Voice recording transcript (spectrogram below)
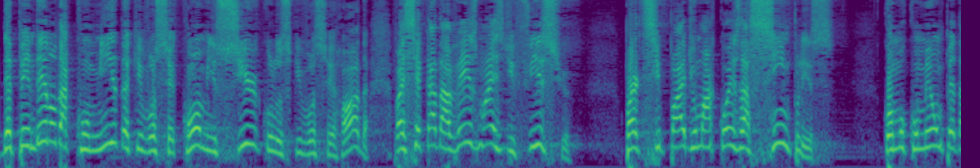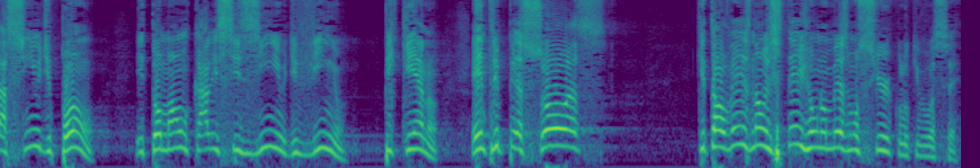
Dependendo da comida que você come, os círculos que você roda, vai ser cada vez mais difícil participar de uma coisa simples, como comer um pedacinho de pão e tomar um cálicezinho de vinho pequeno entre pessoas que talvez não estejam no mesmo círculo que você.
